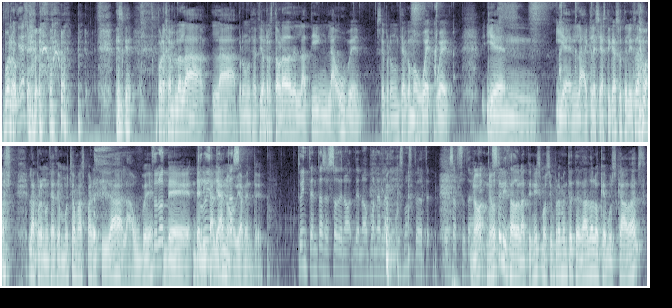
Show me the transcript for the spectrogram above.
Bueno, ¿Por qué? Es que, por ejemplo, la, la pronunciación restaurada del latín, la V, se pronuncia como we, we. Y en, y en la eclesiástica se utiliza más la pronunciación mucho más parecida a la V lo- de- del italiano, intentas- obviamente. tú intentas eso de no, de no poner latinismos, pero te, te es absolutamente No, no he utilizado latinismo, simplemente te he dado lo que buscabas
